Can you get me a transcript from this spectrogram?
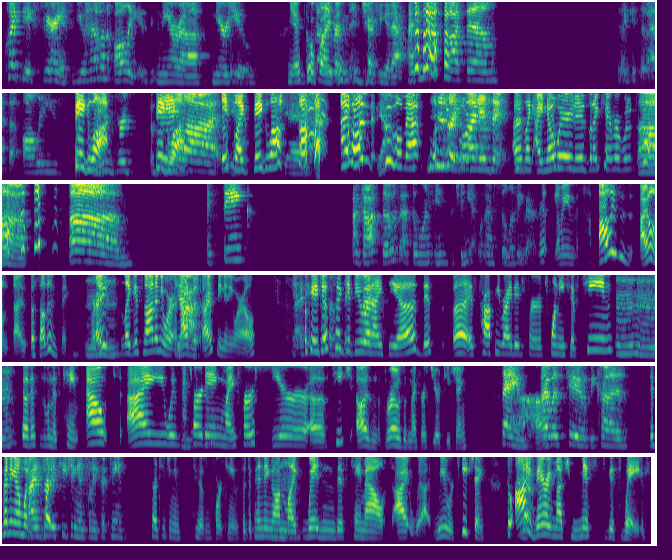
quite the experience. If you have an Ollie's near uh near you, Yeah, go find it. recommend checking it out. I think I got them. Did I get them at the Ollie's? Big lots. Big lots. lot. It's Yeah. like big lots. Yeah. I'm on Yeah. Google Maps looking like for what it. is it? I was like, I know where it is, but I can't remember what it's called. Uh, um, I think I got those at the one in Virginia when I was still living there. Really? I mean, Ollie's is I don't I- a southern thing, right? Mhm. Like it's not anywhere. Not Yeah. that I've seen anywhere else. Yeah, Okay, just to give you an idea, this uh, is copyrighted for 2015. Mhm. So this is when this came out. I was starting my first year of teach. I was in the throes of my first year of teaching. Same. I Um, was too because Depending on what, I what started teaching in 2015. Started teaching in 2014. So depending on like Mm-hmm. when this came out, I uh, we were teaching. So I Yeah. very much missed this wave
